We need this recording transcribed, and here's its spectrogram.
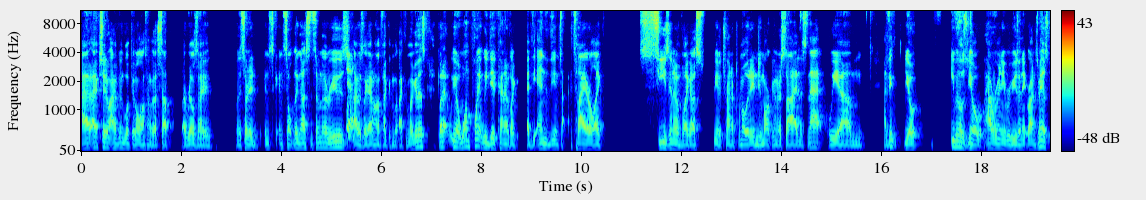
I actually don't, I haven't looked in a long time. Because I stopped. I realized I when they started ins- insulting us in some of the reviews, Yeah. I was like, I don't know if I can I can look at this. But you know, one point we did kind of like at the end of the enti- entire like season of like us, you know, trying to promote it and do marketing on our side and this and that. We um I think, you know, even those, you know, however many reviews on Rotten Tomatoes,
